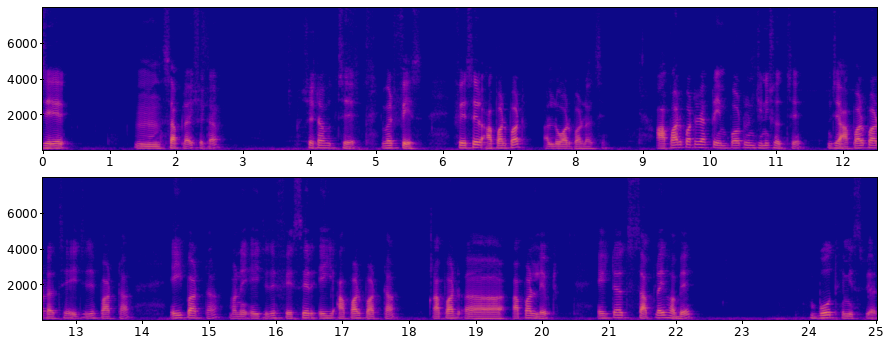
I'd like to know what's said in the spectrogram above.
যে সাপ্লাই সেটা। সেটা হচ্ছে এবার ফেস ফেসের আপার পার্ট আর লোয়ার পার্ট আছে। আপার পার্টের একটা ইম্পর্টেন্ট জিনিস হচ্ছে যে আপার পার্ট আছে, এই যে যে পার্টটা এই পার্টটা মানে এই যে যে ফেসের এই আপার পার্টটা আপার আপার লেফট এইটা সাপ্লাই হবে বোথ হেমিস্ফিয়ার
